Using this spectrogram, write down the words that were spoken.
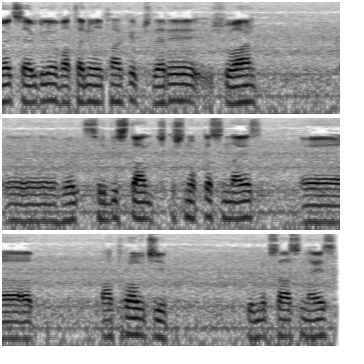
Evet sevgili Vatan Yolu takipçileri şu an e, Sırbistan çıkış noktasındayız. E, Patrovci gümrük sahasındayız.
